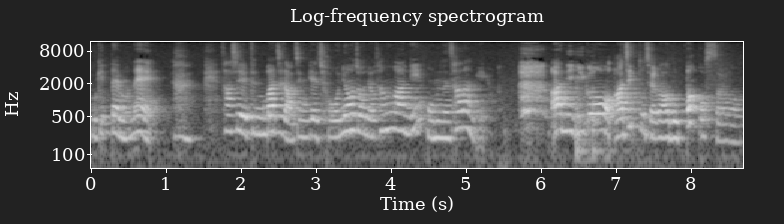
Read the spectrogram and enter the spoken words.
보기 때문에 사실 등받이 낮은 게 전혀 전혀 상관이 없는 사람이에요. 아니 이거 아직도 제가 못 바꿨어요.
